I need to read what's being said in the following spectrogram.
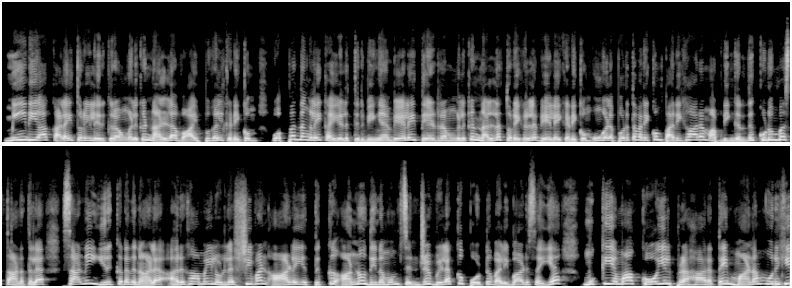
மீடியா கலைத்துறையில் இருக்கிறவங்களுக்கு நல்ல வாய்ப்புகள் கிடைக்கும். ஒப்பந்தங்களை கையெழுத்திடுவீங்க. வேலை தேடுறவங்களுக்கு நல்ல துறைகளில் வேலை கிடைக்கும். உங்களை பொறுத்த வரைக்கும் பரிகாரம் அப்படிங்கிறது குடும்பஸ்தானத்தில் சனி இருக்கிறதுனால அருகாமை அருகாமையில் உள்ள சிவன் ஆலயத்துக்கு அணு தினமும் சென்று விளக்கு போட்டு வழிபாடு செய்ய முக்கியமாக கோயில் பிரகாரத்தை மனமுருகி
